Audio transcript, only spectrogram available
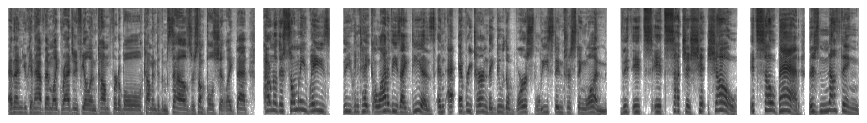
and then you can have them like gradually feel uncomfortable come into themselves or some bullshit like that. I don't know there's so many ways that you can take a lot of these ideas and at every turn they do the worst least interesting one. It's it's such a shit show. It's so bad. There's nothing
